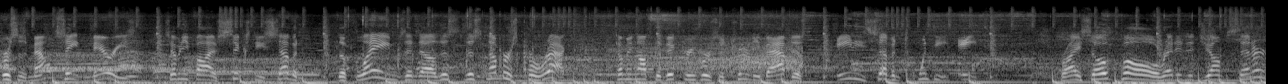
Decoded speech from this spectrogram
versus Mount St. Mary's 75-67. The Flames, and uh, this this number's correct, coming off the victory versus Trinity Baptist 87-28. Bryce Oakpo ready to jump center,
